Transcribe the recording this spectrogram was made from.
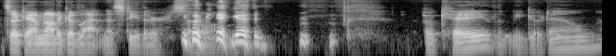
it's okay. I'm not a good Latinist either. So, okay, good. okay, let me go down.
